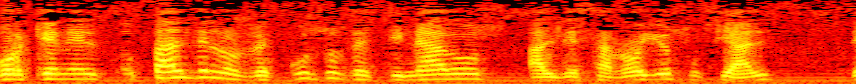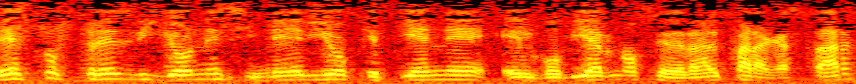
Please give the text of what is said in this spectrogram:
porque en el total de los recursos destinados al desarrollo social, de estos tres billones y medio que tiene el gobierno federal para gastar,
